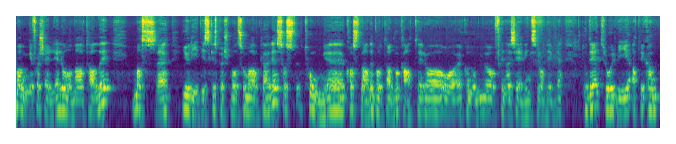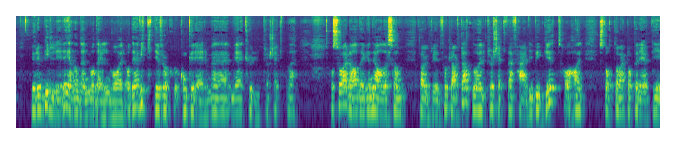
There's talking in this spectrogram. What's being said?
Mange forskjellige låneavtaler. Masse juridiske spørsmål som må avklares, og tunge kostnader både til advokater og, og og finansieringsrådgivere. Og Det tror vi at vi kan gjøre billigere gjennom den modellen vår. Og det er viktig for å konkurrere med, med kullprosjektene. Og så er da det geniale som Dagfrid forklarte, at når prosjektet er ferdig bygget og har stått og vært operert i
